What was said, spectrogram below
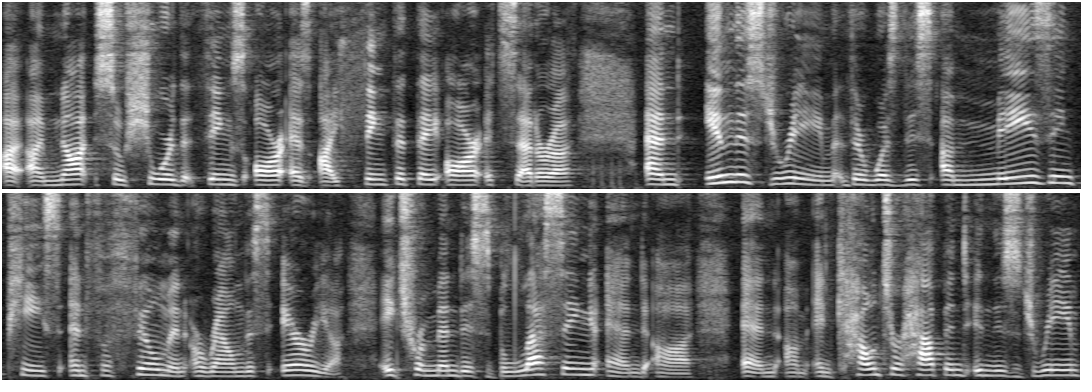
I, am not so sure that things are as I think that they are, etc. And in this dream, there was this amazing peace and fulfillment around this area. A tremendous blessing and, uh, and um, encounter happened in this dream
